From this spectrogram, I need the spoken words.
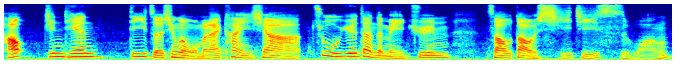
好，今天第一则新闻，我们来看一下驻约旦的美军遭到袭击死亡。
